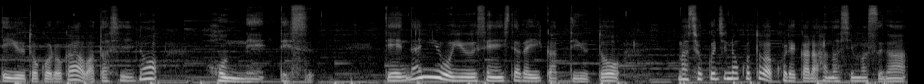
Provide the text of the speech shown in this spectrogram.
ていうところが私の本音です。で何を優先したらいいかっていうと、まあ、食事のことはこれから話しますが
